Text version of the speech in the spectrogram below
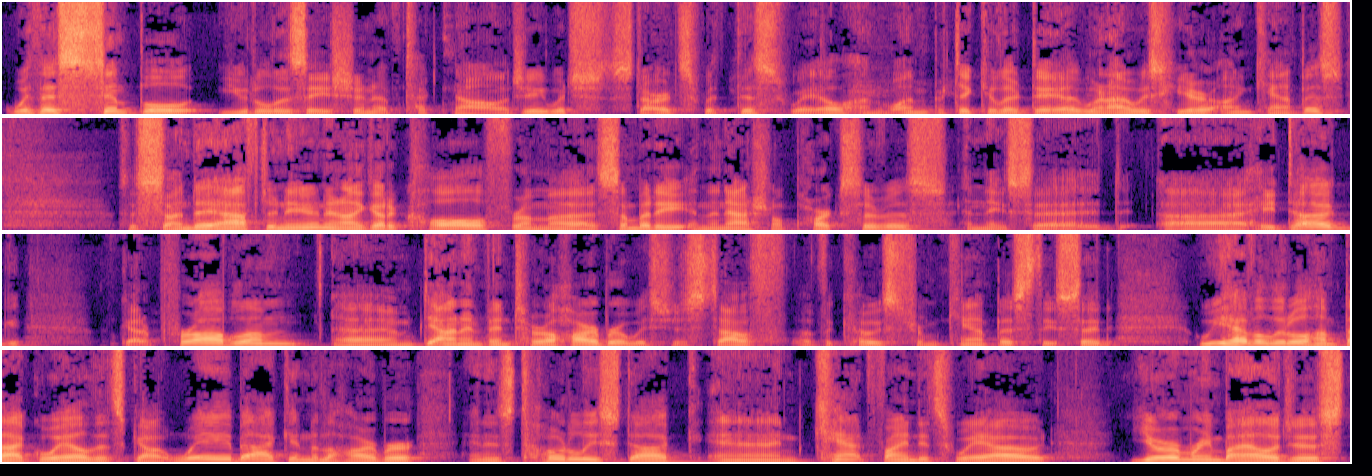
with a simple utilization of technology, which starts with this whale on one particular day when I was here on campus it's a Sunday afternoon, and I got a call from uh, somebody in the National Park Service, and they said, uh, Hey, Doug, we've got a problem. Um, down in Ventura Harbor, which is just south of the coast from campus, they said, We have a little humpback whale that's got way back into the harbor and is totally stuck and can't find its way out. You're a marine biologist,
